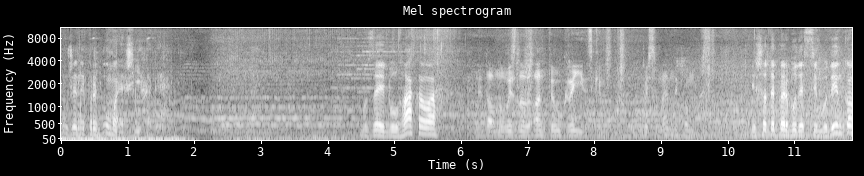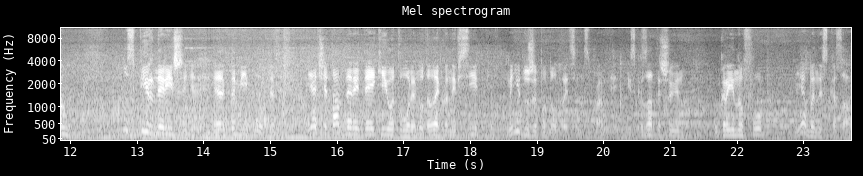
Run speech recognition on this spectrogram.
хуже не придумаєш їхати. Музей Булгакова. Недавно визнали антиукраїнським письменником. І що тепер буде з цим будинком? Ну, спірне рішення, як на мій погляд. Я читав деякі його твори, ну далеко не всі. Мені дуже подобається насправді. І сказати, що він українофоб, я би не сказав.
